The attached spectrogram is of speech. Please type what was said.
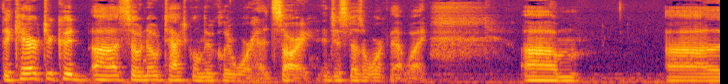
The character could, uh, so no tactical nuclear warhead. Sorry, it just doesn't work that way. Um, uh,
